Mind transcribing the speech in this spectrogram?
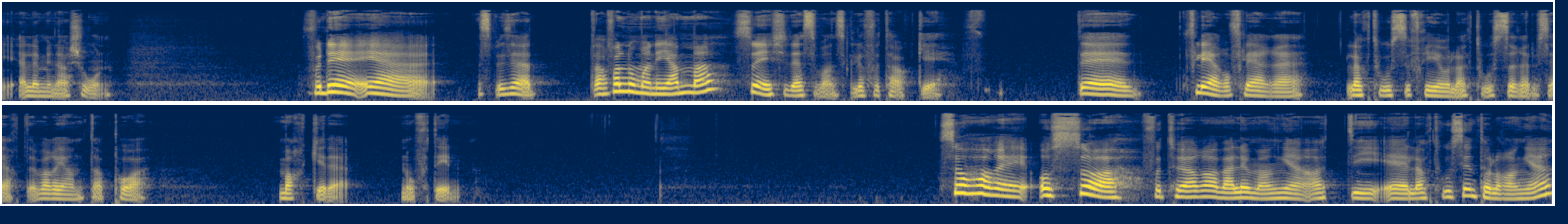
i eliminasjon. For det er spesielt I hvert fall når man er hjemme, så er ikke det så vanskelig å få tak i. Det er flere og flere laktosefrie og laktosereduserte varianter på markedet nå for tiden. Så har jeg også fått høre av veldig mange at de er laktoseintolerante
